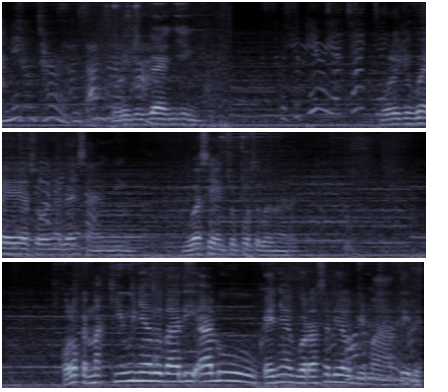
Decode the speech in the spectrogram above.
Under Boleh juga anjing. Boleh juga ya soalnya guys anjing. Gua sih yang cukup sebenarnya. Kalau kena Q-nya tuh tadi, aduh, kayaknya gua rasa dia lebih mati deh.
